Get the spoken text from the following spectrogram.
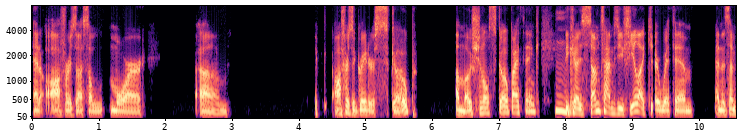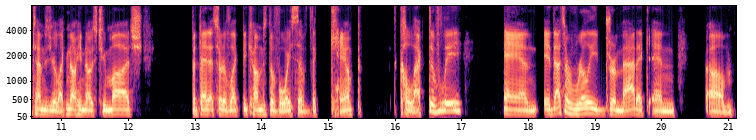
and offers us a more um it offers a greater scope emotional scope i think Hmm. because sometimes you feel like you're with him and then sometimes you're like no he knows too much but then it sort of like becomes the voice of the camp collectively. And it, that's a really dramatic and um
